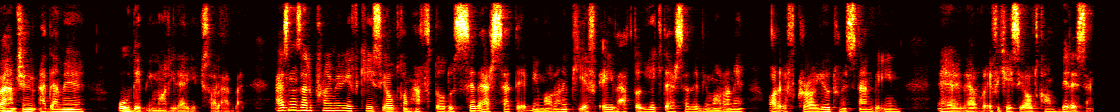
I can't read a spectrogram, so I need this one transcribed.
و همچنین عدم عود بیماری در یک سال اول. از نظر primary efficacy outcome 73 درصد بیماران PFA و 71 درصد بیماران RF cryo تونستن به این در واقع efficacy outcome برسن.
